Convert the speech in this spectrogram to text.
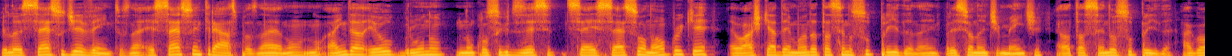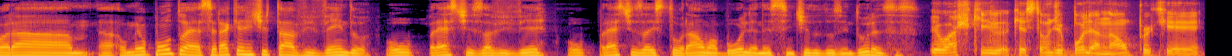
pelo excesso de eventos, né? Excesso entre aspas, né? Não, não, ainda eu, Bruno, não consigo dizer se, se, é excesso ou não, porque eu acho que a demanda está sendo suprida, né? Impressionantemente, ela está sendo suprida. Agora, a, a, o meu ponto é, será que a gente está vivendo ou prestes a viver ou prestes a estourar uma bolha nesse sentido dos endurances? Eu acho que a questão de bolha não, porque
